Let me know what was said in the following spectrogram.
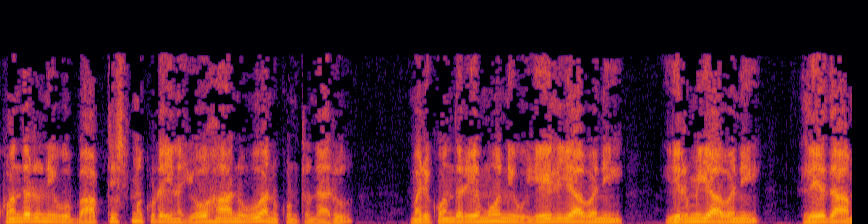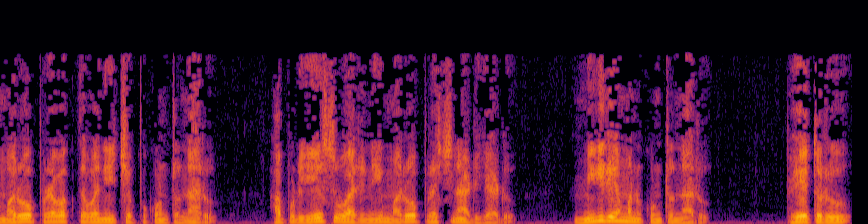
కొందరు నీవు బాప్తిస్మకుడైన యోహానువు అనుకుంటున్నారు. మరికొందరేమో నీవు ఏలియావని ఇర్మియావని లేదా మరో ప్రవక్తవని చెప్పుకుంటున్నారు. అప్పుడు యేసు వారిని మరో ప్రశ్న అడిగాడు మీరేమనుకుంటున్నారు? పేతురు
